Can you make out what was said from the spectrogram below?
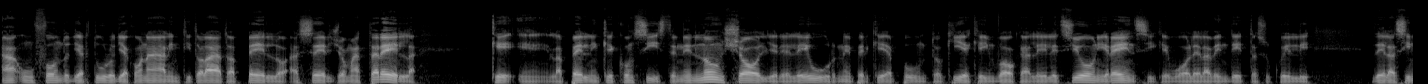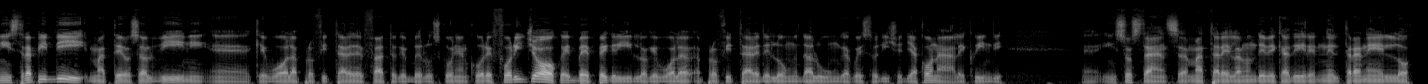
a un fondo di Arturo Diaconale intitolato Appello a Sergio Mattarella, che eh, l'appello in che consiste? Nel non sciogliere le urne perché appunto chi è che invoca le elezioni? Renzi che vuole la vendetta su quelli della sinistra PD, Matteo Salvini eh, che vuole approfittare del fatto che Berlusconi ancora è fuori gioco e Beppe Grillo che vuole approfittare dell'onda lunga, questo dice Diaconale, quindi eh, in sostanza Mattarella non deve cadere nel tranello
